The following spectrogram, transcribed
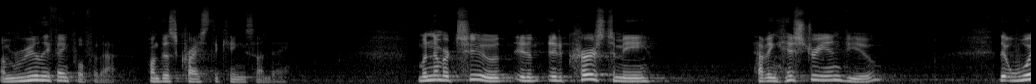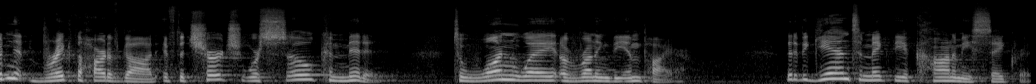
I'm really thankful for that on this Christ the King Sunday. But number two, it, it occurs to me, having history in view, that wouldn't it break the heart of God if the church were so committed to one way of running the empire that it began to make the economy sacred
